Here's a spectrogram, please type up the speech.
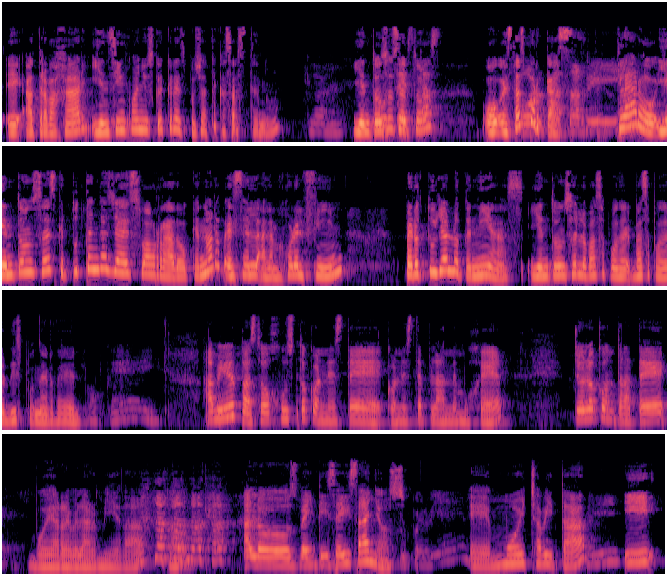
eh, a trabajar y en cinco años, ¿qué crees? Pues ya te casaste, ¿no? Y entonces esto... estás o estás por, casarte. Claro, y entonces que tú tengas ya eso ahorrado, que no es el, a lo mejor el fin, pero tú ya lo tenías y entonces lo vas a poder, vas a poder disponer de él. Ok. A mí me pasó justo con este, con este plan de mujer. Yo lo contraté, voy a revelar mi edad, ¿no? A los 26 años. Eh, muy chavita. Y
